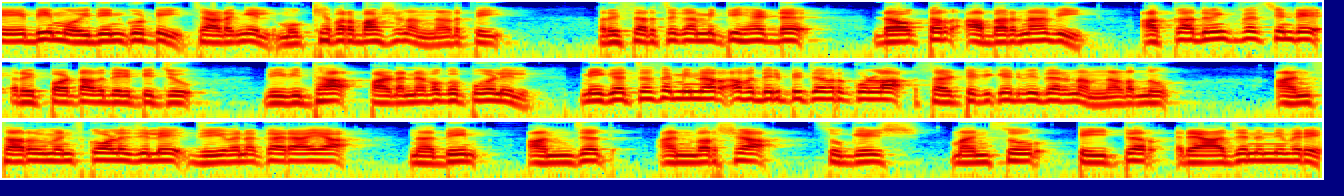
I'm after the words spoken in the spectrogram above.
കെ. ബി. മൊയ്തീൻകുട്ടി ചടങ്ങിൽ മുഖ്യപ്രഭാഷണം നടത്തി. Research committee head doctor Aparna academic ഫെസ്റ്റിന്റെ റിപ്പോർട്ട് അവതരിപ്പിച്ചു. വിവിധ പഠനവകുപ്പുകളിൽ മികച്ച സെമിനാർ അവതരിപ്പിച്ചവർക്കുള്ള സർട്ടിഫിക്കറ്റ് വിതരണം നടന്നു. അൻസാർ വിമൻസ് കോളേജിലെ ജീവനക്കാരായ നദീം അംജദ് അൻവർഷ സുകേഷ് മൻസൂർ പീറ്റർ രാജൻ എന്നിവരെ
